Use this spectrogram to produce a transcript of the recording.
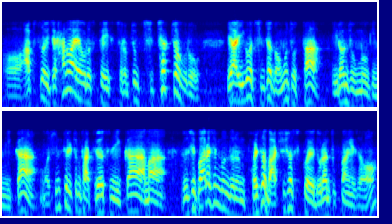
어, 앞서 이제 한화 에어로스페이스처럼 좀 집착적으로 야 이거 진짜 너무 좋다 이런 종목이니까 뭐 힌트를 좀 다 드렸으니까 아마 눈치 빠르신 분들은 벌써 맞추셨을 거예요 노란 뚝방에서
